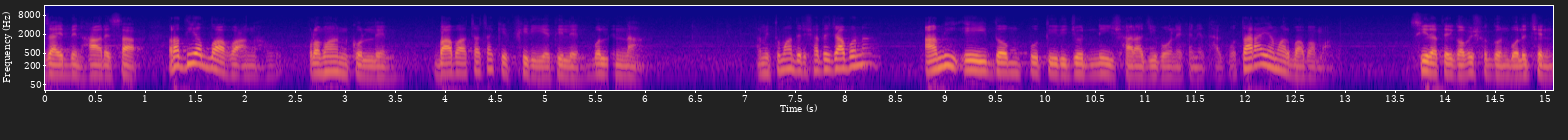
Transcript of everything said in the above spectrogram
জাহিদ বিন হারেসা রাদিয়াল্লাহ আনহু প্রমাণ করলেন, বাবা চাচাকে ফিরিয়ে দিলেন, বললেন, না, আমি তোমাদের সাথে যাব না আমি এই দম্পতির জন্যই সারা জীবন এখানে থাকব। তারাই আমার বাবা মা। সিরাতের গবেষকগণ বলেছেন,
